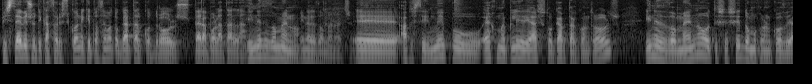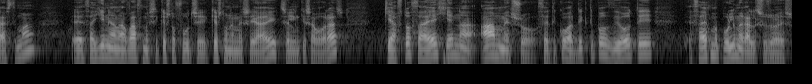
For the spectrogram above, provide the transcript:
πιστεύεις ότι καθοριστικό είναι και το θέμα των capital controls πέρα από όλα τα άλλα; Είναι δεδομένο. Είναι δεδομένο έτσι. Ε, από τη στιγμή που έχουμε πλήρη άρση των capital controls, είναι δεδομένο ότι σε σύντομο χρονικό διάστημα ε, θα γίνει αναβάθμιση και στο FTSE και στον MSCI της ελληνικής αγοράς και αυτό θα έχει ένα άμεσο θετικό αντίκτυπο διότι θα έχουμε πολύ μεγάλες ζωές.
